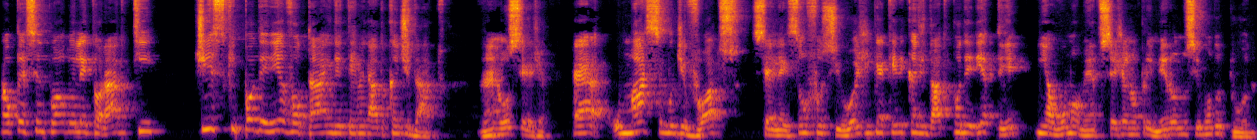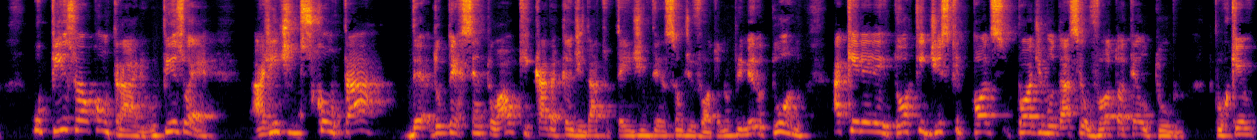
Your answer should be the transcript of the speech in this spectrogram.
É o percentual do eleitorado que diz que poderia votar em determinado candidato. Né? Ou seja, é o máximo de votos, se a eleição fosse hoje, que aquele candidato poderia ter em algum momento, seja no primeiro ou no segundo turno. O piso é o contrário. O piso é a gente descontar do percentual que cada candidato tem de intenção de voto no primeiro turno, aquele eleitor que diz que pode, pode mudar seu voto até outubro. Porque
